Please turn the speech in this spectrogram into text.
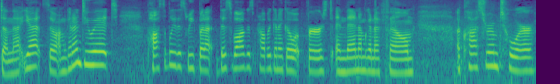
done that yet so I'm gonna do it possibly this week, but uh, this vlog is probably gonna go up first and then I'm gonna film a classroom tour.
